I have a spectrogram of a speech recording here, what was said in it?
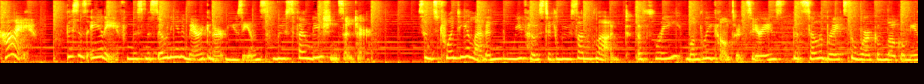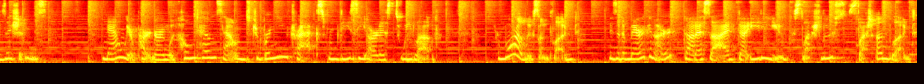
Hi, this is Annie from the Smithsonian American Art Museum's Luce Foundation Center. Since 2011, we've hosted Luce Unplugged, a free monthly concert series that celebrates the work of local musicians. Now we're partnering with Hometown Sounds to bring you tracks from DC artists we love. For more on Luce Unplugged, visit americanart.si.edu slash luce slash unplugged.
